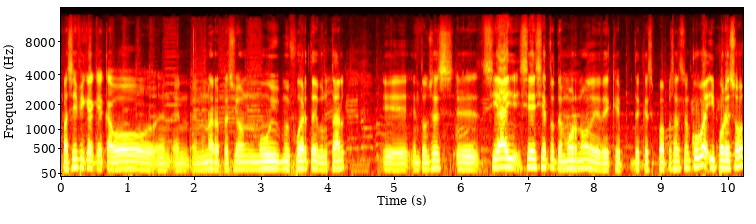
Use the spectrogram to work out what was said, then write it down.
pacífica que acabó en, en- en una represión muy, muy fuerte, brutal. Eh, entonces, eh, sí, hay, sí hay cierto temor, ¿no? De, de que, de que se pueda pasar esto en Cuba y por eso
